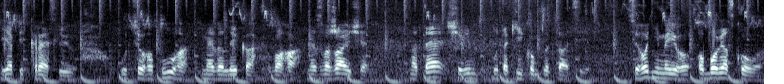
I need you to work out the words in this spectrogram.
Я підкреслюю, у цього плуга невелика вага, незважаючи на те, що він у такій комплектації. Сьогодні ми його обов'язково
